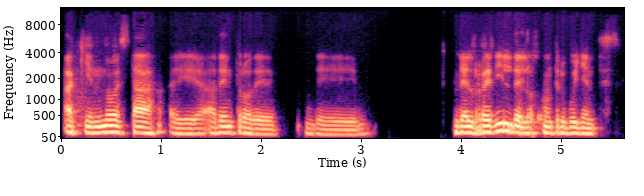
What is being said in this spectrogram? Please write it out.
a quien no está adentro de, de, del redil de los contribuyentes.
